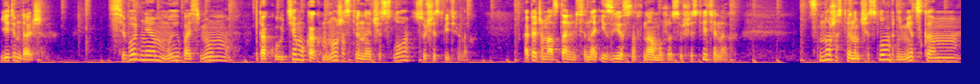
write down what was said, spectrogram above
едем дальше. Сегодня мы возьмем такую тему, как множественное число существительных. Опять же, мы останемся на известных нам уже существительных. С множественным числом в немецком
